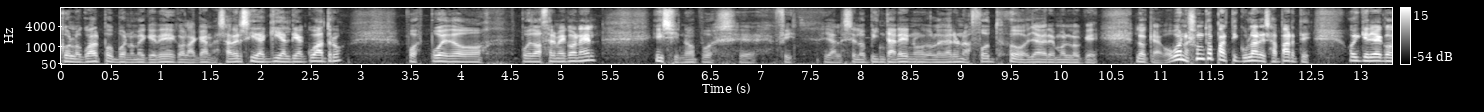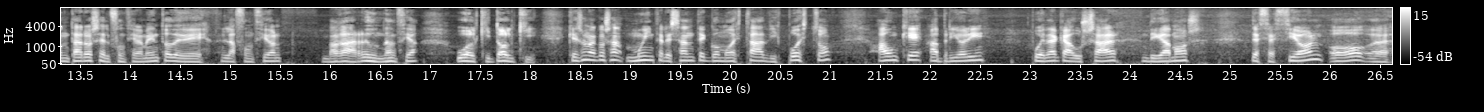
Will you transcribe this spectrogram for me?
con lo cual, pues bueno, me quedé con la ganas. A ver si de aquí al día 4, pues puedo, puedo hacerme con él. Y si no, pues, eh, en fin, ya se lo pintaré, no le daré una foto, ya veremos lo que, lo que hago. Bueno, asuntos particulares aparte. Hoy quería contaros el funcionamiento de la función vaga redundancia, walkie-talkie, que es una cosa muy interesante como está dispuesto, aunque a priori pueda causar, digamos, decepción o eh,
